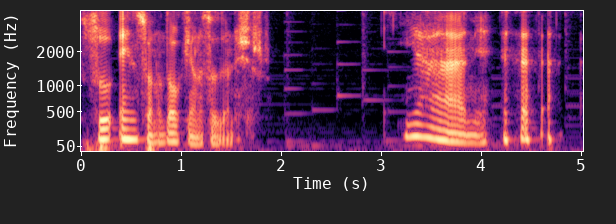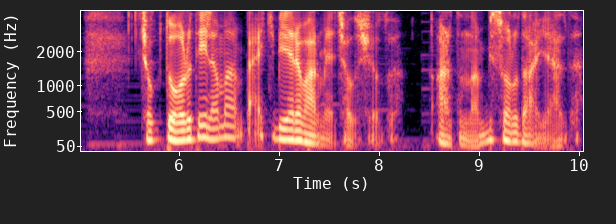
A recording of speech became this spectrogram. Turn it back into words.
su en sonunda okyanusa dönüşür. Yani çok doğru değil ama belki bir yere varmaya çalışıyordu. Ardından bir soru daha geldi.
